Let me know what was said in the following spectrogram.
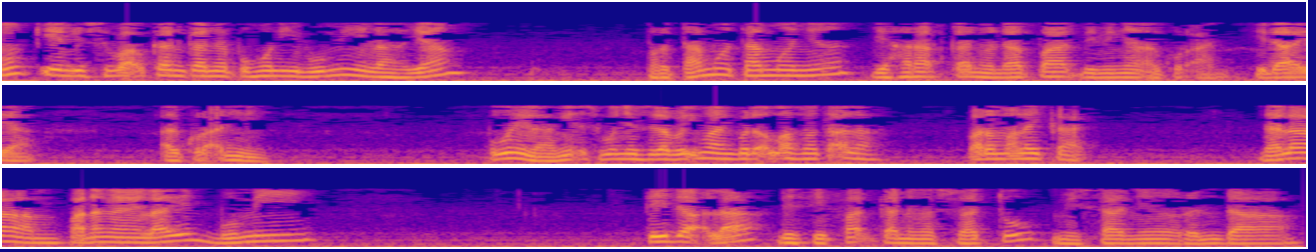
Mungkin disebabkan kerana penghuni bumi lah yang pertama-tamanya diharapkan mendapat bimbingan Al-Quran hidayah Al-Quran ini. Penghuni langit semuanya sudah beriman kepada Allah SWT para malaikat. Dalam pandangan yang lain bumi tidaklah disifatkan dengan sesuatu misalnya rendah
